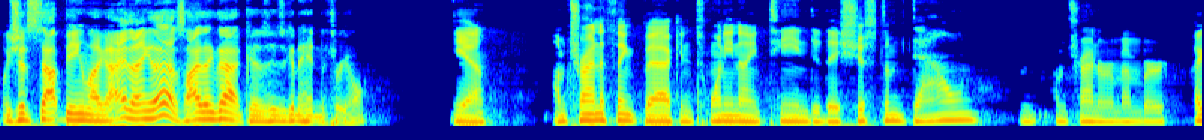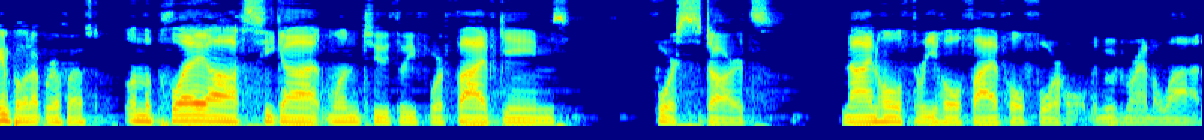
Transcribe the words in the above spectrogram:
we should stop being like, I think this, I think that, because he's going to hit in the three hole. Yeah. I'm trying to think back in 2019. Did they shift him down? I'm- I'm trying to remember. I can pull it up real fast. On the playoffs, he got one, two, three, four, five games, four starts, nine hole, three hole, five hole, four hole. They moved him around a lot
